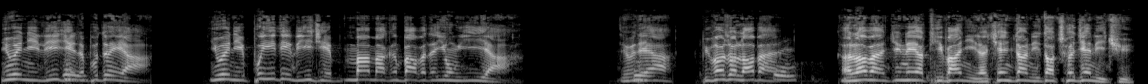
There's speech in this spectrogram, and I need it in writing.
因为你理解的不对呀、因为你不一定理解妈妈跟爸爸的用意呀、对不对呀？比方说老板，啊，老板今天要提拔你了，先让你到车间里去，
